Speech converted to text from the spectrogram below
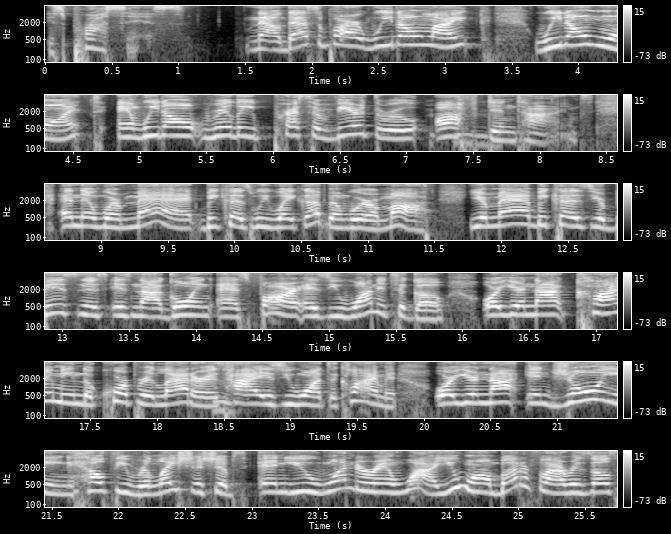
is process. Now that's the part we don't like, we don't want, and we don't really persevere through oftentimes. And then we're mad because we wake up and we're a moth. You're mad because your business is not going as far as you want it to go, or you're not climbing the corporate ladder as high as you want to climb it, or you're not enjoying healthy relationships and you wondering why. You want butterfly results,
